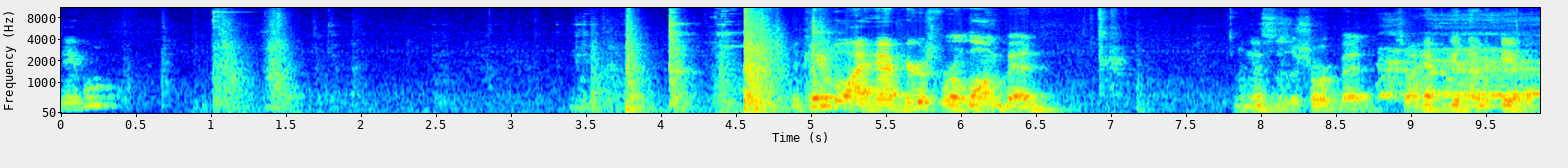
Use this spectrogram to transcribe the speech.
cable. The cable I have here is for a long bed, and this is a short bed, so I have to get another cable.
